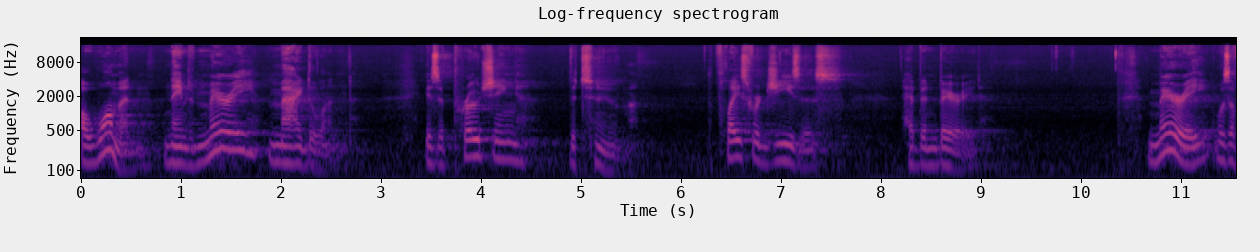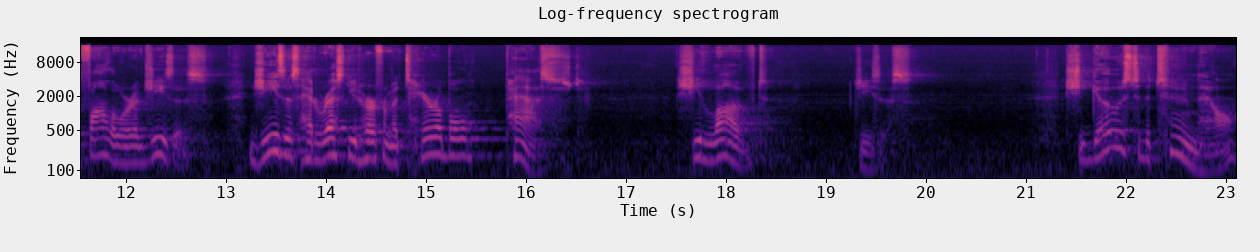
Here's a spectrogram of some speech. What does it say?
A woman named Mary Magdalene is approaching the tomb, the place where Jesus had been buried. Mary was a follower of Jesus. Jesus had rescued her from a terrible past. She loved Jesus. She goes to the tomb now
